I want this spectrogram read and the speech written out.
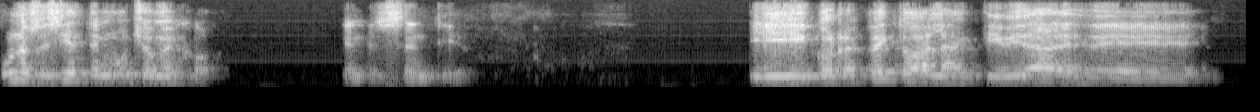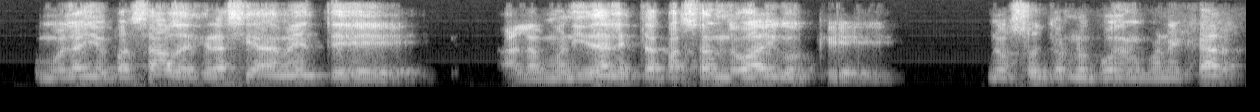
uno se siente mucho mejor en ese sentido. Y con respecto a las actividades de, como el año pasado, desgraciadamente a la humanidad le está pasando algo que nosotros no podemos manejar,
